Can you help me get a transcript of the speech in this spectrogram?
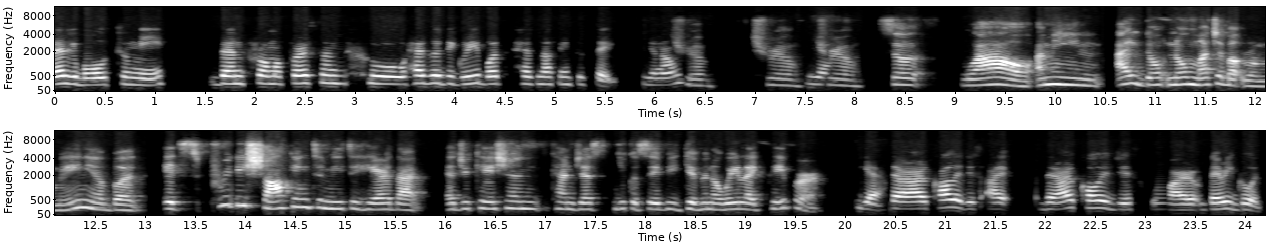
valuable to me than from a person who has a degree but has nothing to say. You know? True, true, yeah. true. So, wow. I mean, I don't know much about Romania, but it's pretty shocking to me to hear that education can just you could say be given away like paper. Yeah there are colleges i there are colleges who are very good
